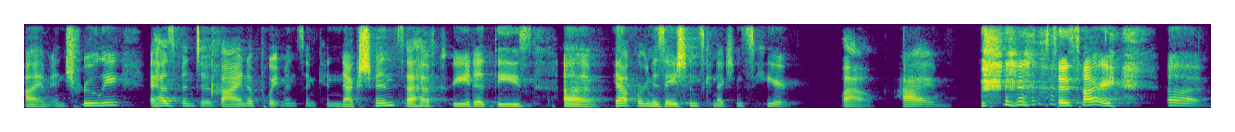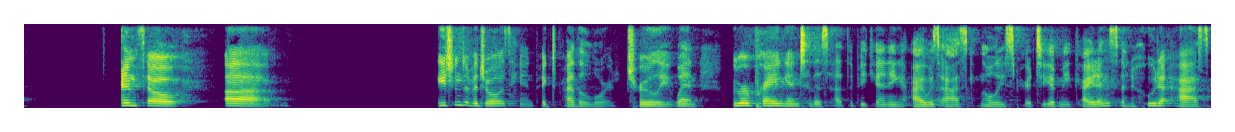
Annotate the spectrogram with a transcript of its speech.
time. And truly, it has been divine appointments and connections that have created these, um, yeah, organizations, connections here. Wow, I'm so sorry. Um, and so um, each individual is handpicked by the Lord, truly. When we were praying into this at the beginning, I was asking the Holy Spirit to give me guidance and who to ask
